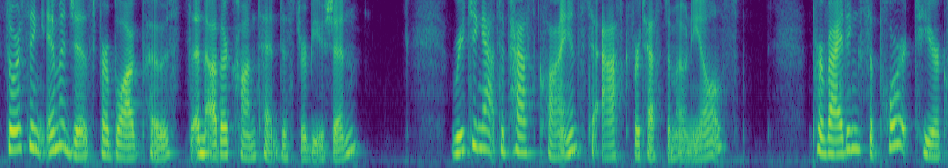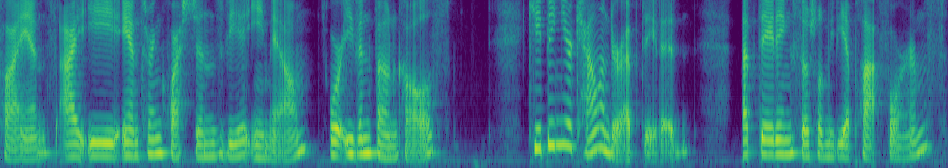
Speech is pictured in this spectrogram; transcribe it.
sourcing images for blog posts and other content distribution, reaching out to past clients to ask for testimonials, providing support to your clients, i.e., answering questions via email or even phone calls, keeping your calendar updated, updating social media platforms,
